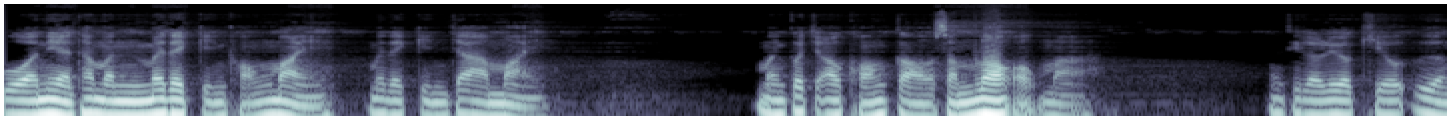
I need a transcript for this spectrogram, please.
วัวเนี่ยถ้ามันไม่ได้กินของใหม่ ไม่ได้กินหญ้าใหม่ มันก็จะเอาของเก่าสำลอกออกมาที่เราเรียกว่าเคี้ยวเอื้อง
